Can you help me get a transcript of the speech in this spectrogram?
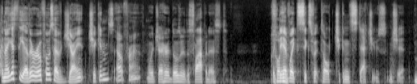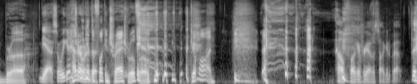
and I guess the other Rofos have giant chickens out front, which I heard those are the slappinest. Like Fucking- they have like six foot tall chicken statues and shit. bruh. Yeah, so we gotta How try did we get the the fucking trash rofo? Come on. Oh fuck, I forgot what I was talking about.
